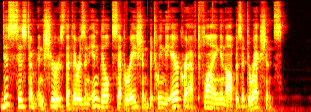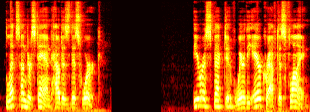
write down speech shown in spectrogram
This system ensures that there is an inbuilt separation between the aircraft flying in opposite directions. Let's understand how does this work. Irrespective where the aircraft is flying,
